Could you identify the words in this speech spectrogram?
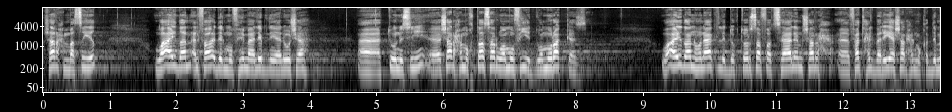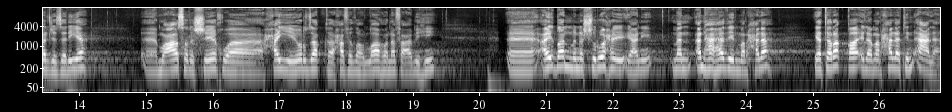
شرح بسيط. وأيضا الفوائد المفهمة لابن يلوشة التونسي. شرح مختصر ومفيد ومركز. وأيضا هناك للدكتور صفوت سالم شرح فتح البرية شرح المقدمة الجزرية. معاصر الشيخ وحي يرزق حفظه الله ونفع به. أيضا من الشروح يعني من أنهى هذه المرحلة يترقى إلى مرحلة أعلى.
